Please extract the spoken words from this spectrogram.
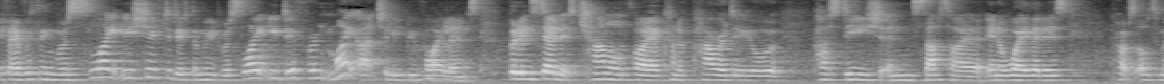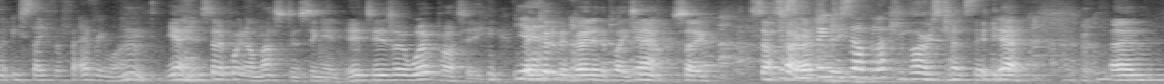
if everything was slightly shifted, if the mood was slightly different, might actually be violence. But instead, it's channeled via kind of parody or pastiche and satire in a way that is perhaps ultimately safer for everyone. Mm, yeah, instead of putting on masks and singing, it is a work party, they could have been burning the place Yeah. down. So satire say, think yourself lucky, Boris Johnson. Yeah. Um,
